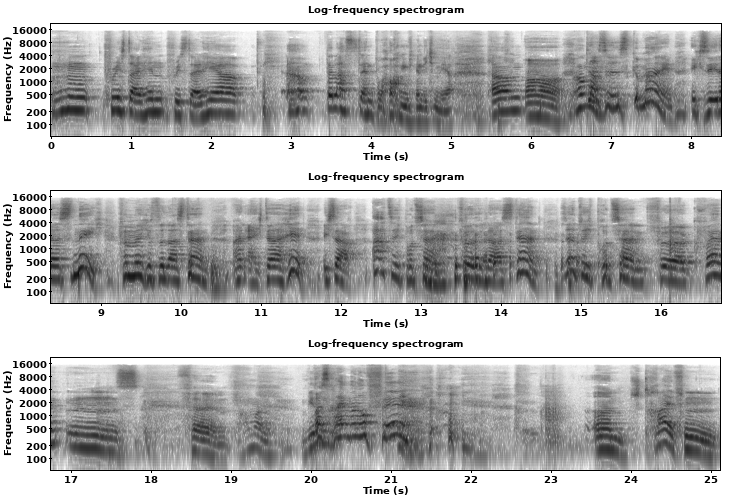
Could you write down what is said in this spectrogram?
Mhm, Freestyle hin, Freestyle her. Ähm, The Last Stand brauchen wir nicht mehr. Ähm, Oh, das ist gemein. Ich sehe das nicht. Für mich ist The Last Stand ein echter Hit. Ich sag 80% für The Last Stand, 70% für Quentins Film. oh Mann, wir Was reimt man auf Film? ähm, Streifen.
